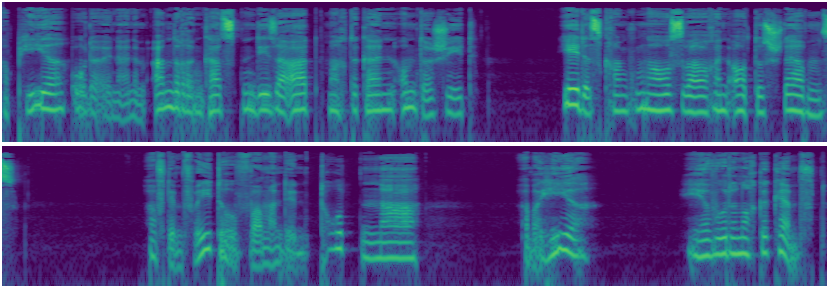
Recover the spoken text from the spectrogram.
Ob hier oder in einem anderen Kasten dieser Art machte keinen Unterschied. Jedes Krankenhaus war auch ein Ort des Sterbens. Auf dem Friedhof war man den Toten nah, aber hier, hier wurde noch gekämpft.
